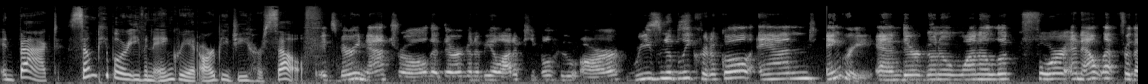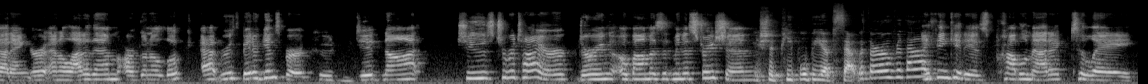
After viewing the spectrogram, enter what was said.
In fact, some people are even angry at RBG herself. It's very natural that there are going to be a lot of people who are reasonably critical and angry, and they're going to want to look for an outlet for that anger. And a lot of them are going to look at Ruth Bader Ginsburg, who did not choose to retire during Obama's administration. Should people be upset with her over that? I think it is problematic to lay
